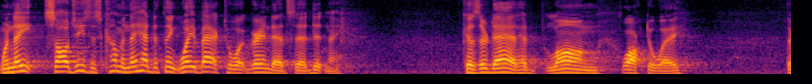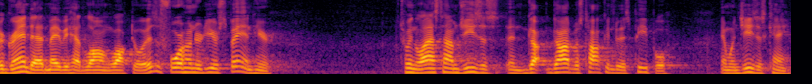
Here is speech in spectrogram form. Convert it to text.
When they saw Jesus coming, they had to think way back to what granddad said, didn't they? Because their dad had long walked away. Their granddad maybe had long walked away. It's a 400 year span here between the last time Jesus and God was talking to his people and when Jesus came.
